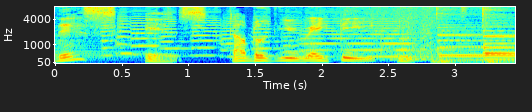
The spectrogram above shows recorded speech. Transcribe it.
this is WABE.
